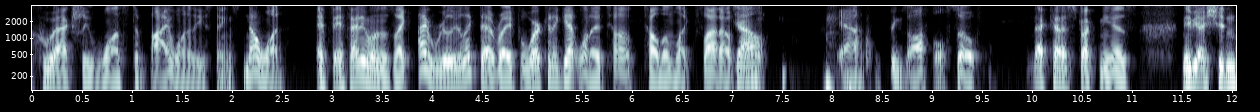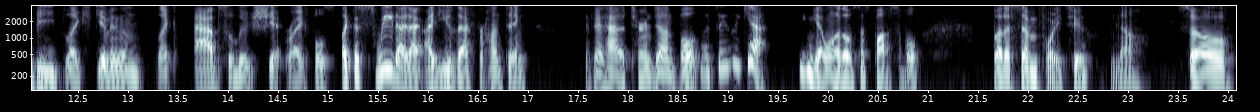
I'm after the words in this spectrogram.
who actually wants to buy one of these things? No one. if if anyone was like, I really like that rifle, where can I get one? I tell tell them like flat out, Don't. yeah, this thing's awful. So that kind of struck me as maybe I shouldn't be like giving them like absolute shit rifles. Like the Swede, I'd I'd use that for hunting. If it had a turn down bolt, I'd say like, yeah, you can get one of those. That's possible. But a 742, no. So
